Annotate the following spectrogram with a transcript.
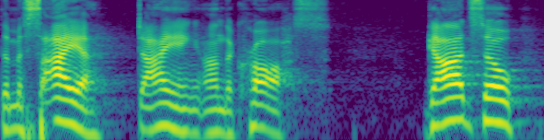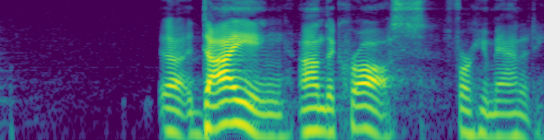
the Messiah dying on the cross. God so uh, dying on the cross for humanity.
